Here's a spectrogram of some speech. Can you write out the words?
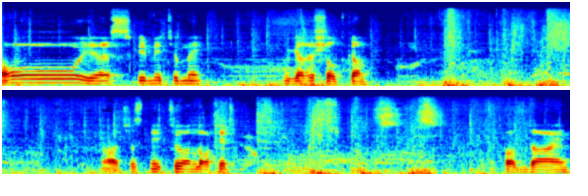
Oh yes, give me to me. We got a shotgun. I just need to unlock it. Without dying.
